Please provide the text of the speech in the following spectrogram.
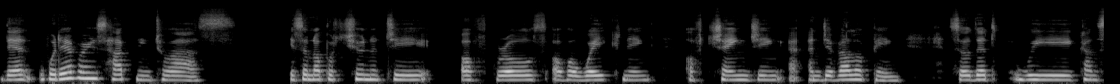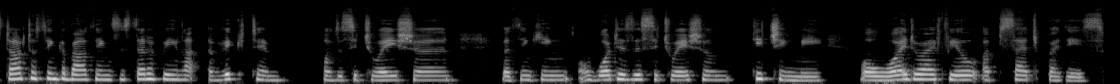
then whatever is happening to us is an opportunity of growth, of awakening, of changing and developing so that we can start to think about things instead of being like a victim of the situation, but thinking, what is this situation teaching me? Or why do I feel upset by this?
